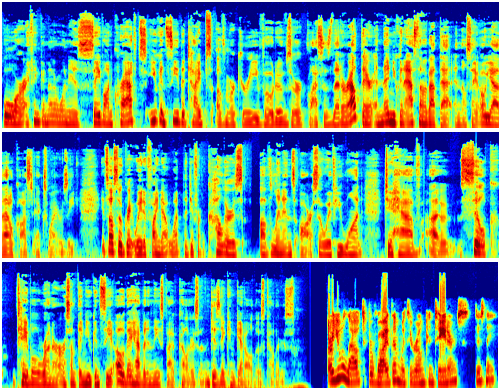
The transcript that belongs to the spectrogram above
or I think another one is Save on Crafts. You can see the types of mercury votives or glasses that are out there, and then you can ask them about that, and they'll say, oh, yeah, that'll cost X, Y, or Z. It's also a great way to find out what the different colors of linens are. So if you want to have a silk table runner or something, you can see, oh, they have it in these five colors, and Disney can get all those colors. Are you allowed to provide them with your own containers, Disney?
